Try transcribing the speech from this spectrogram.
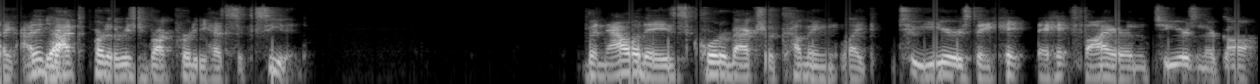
like I think Yeah. that's part of the reason Brock Purdy has succeeded. But nowadays, quarterbacks are coming like two years, they hit they hit fire in two years and they're gone.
